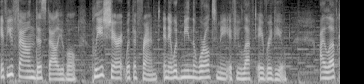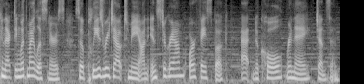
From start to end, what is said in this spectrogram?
If you found this valuable, please share it with a friend, and it would mean the world to me if you left a review. I love connecting with my listeners, so please reach out to me on Instagram or Facebook at Nicole Renee Jensen.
